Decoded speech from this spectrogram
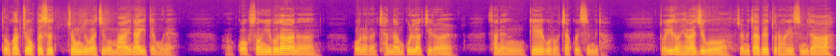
또 각종 버섯 종류가 지금 많이 나기 때문에 어, 꼭 송이보다가는 오늘은 참나무 군락지를 산행 계획으로 잡고 있습니다. 또 이동해 가지고 좀 이따 뵙도록 하겠습니다.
